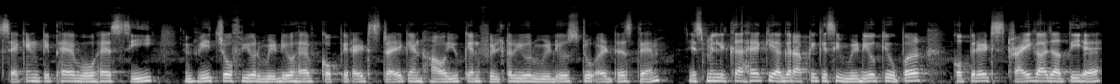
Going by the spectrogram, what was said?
सेकेंड टिप है, वो है see which of your video have copyright strike and how you can filter your videos to address them इसमें लिखा है कि अगर आपके किसी वीडियो के ऊपर कॉपीराइट स्ट्राइक आ जाती है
